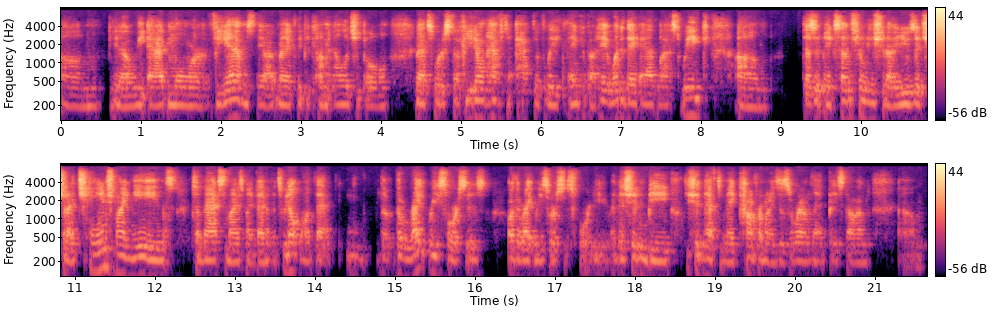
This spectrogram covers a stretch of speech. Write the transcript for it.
um, you know, we add more VMs, they automatically become eligible, that sort of stuff. You don't have to actively think about, hey, what did they add last week? Um, does it make sense for me? Should I use it? Should I change my needs to maximize my benefits? We don't want that. The, the right resources are the right resources for you. And it shouldn't be, you shouldn't have to make compromises around that based on um,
